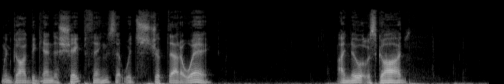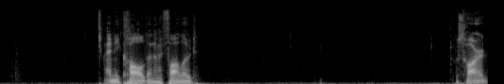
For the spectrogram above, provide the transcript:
when God began to shape things that would strip that away I knew it was God. And he called and I followed. It was hard.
